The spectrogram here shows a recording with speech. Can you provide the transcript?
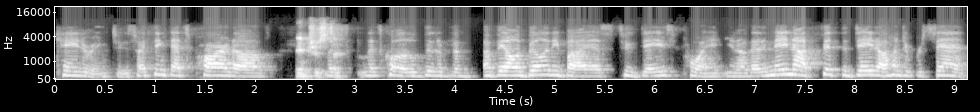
catering to. So I think that's part of Interesting. Let's, let's, call it a little bit of the availability bias to Dave's point, you know, that it may not fit the data 100%,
